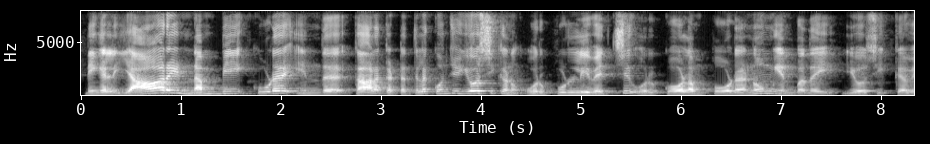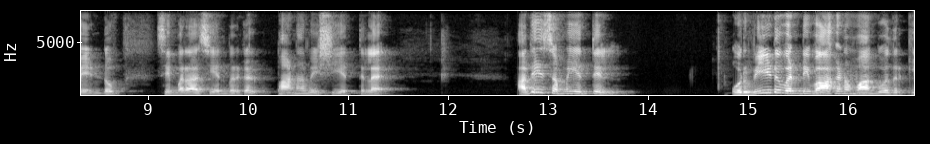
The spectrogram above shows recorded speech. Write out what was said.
நீங்கள் யாரை நம்பி கூட இந்த காலகட்டத்தில் கொஞ்சம் யோசிக்கணும். ஒரு புள்ளி வச்சு ஒரு கோலம் போடணும் என்பதை யோசிக்க வேண்டும். சிம்மராசி என்பர்கள் பண விஷயத்தில். அதே சமயத்தில் ஒரு வீடு வண்டி வாகனம் வாங்குவதற்கு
